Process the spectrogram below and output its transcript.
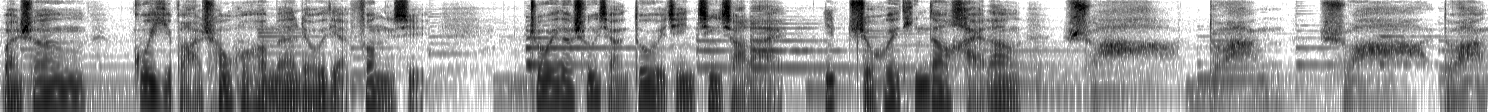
晚上故意把窗户和门留一点缝隙，周围的声响都已经静下来，你只会听到海浪唰断唰断，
